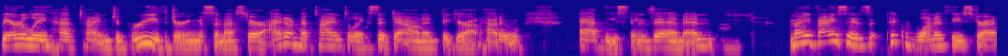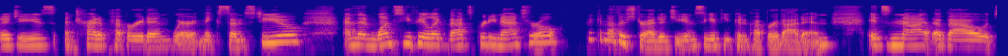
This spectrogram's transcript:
barely have time to breathe during a semester. I don't have time to like sit down and figure out how to add these things in. And mm. My advice is pick one of these strategies and try to pepper it in where it makes sense to you. And then once you feel like that's pretty natural, pick another strategy and see if you can pepper that in. It's not about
